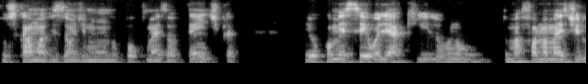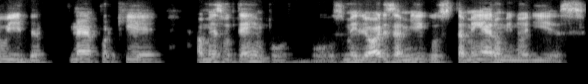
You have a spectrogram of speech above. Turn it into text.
buscar uma visão de mundo um pouco mais autêntica, eu comecei a olhar aquilo no, de uma forma mais diluída, né, porque ao mesmo tempo os melhores amigos também eram minorias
